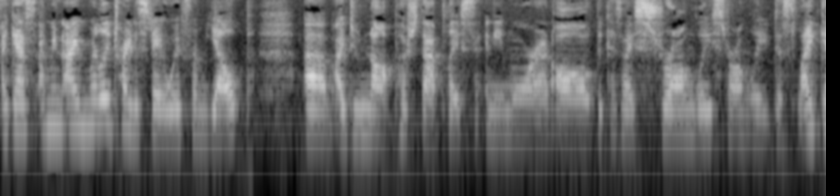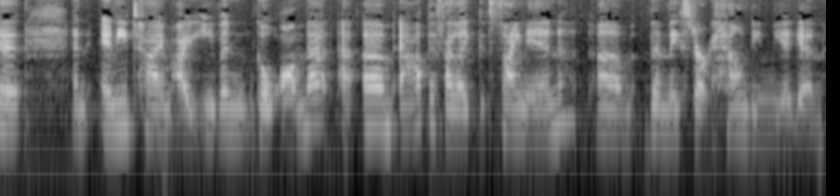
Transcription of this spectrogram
I guess, I mean, I'm really trying to stay away from Yelp. Um, I do not push that place anymore at all because I strongly, strongly dislike it. And anytime I even go on that um, app, if I like sign in, um, then they start hounding me again.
